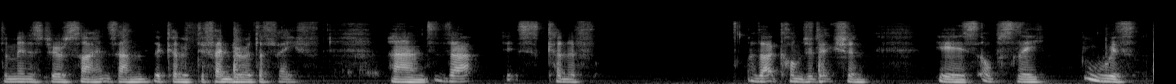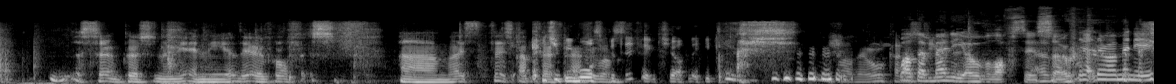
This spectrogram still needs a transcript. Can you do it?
the minister of science and the kind of defender of the faith, and that it's kind of that contradiction is obviously with a certain person in the in the, uh, the Oval Office. Um, it's, it's up there Could you for be more everyone. specific, Charlie? Well, they're all kind Well, of there are many Oval offices, so Yeah, there are many,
